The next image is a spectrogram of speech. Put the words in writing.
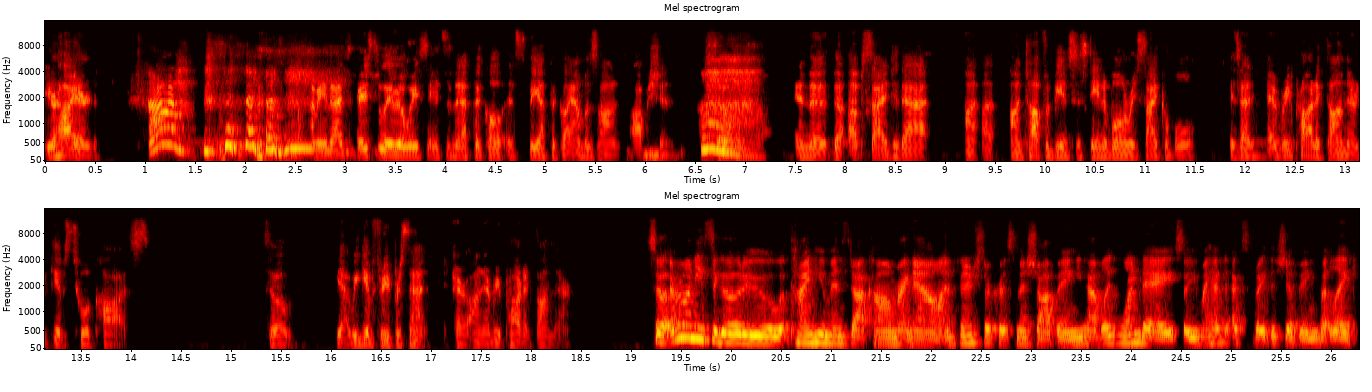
You're hired. ah, I mean, that's basically what we say. It's an ethical. It's the ethical Amazon option. Ah, and the the upside to that on, uh, on top of being sustainable and recyclable is that every product on there gives to a cause so yeah we give 3% on every product on there So everyone needs to go to kindhumans.com right now and finish their Christmas shopping. You have like one day, so you might have to expedite the shipping, but like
